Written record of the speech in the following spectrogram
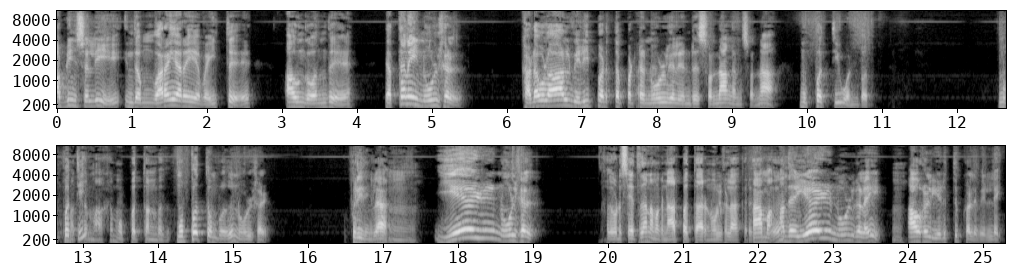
அப்படின்னு சொல்லி இந்த வரையறையை வைத்து அவங்க வந்து எத்தனை நூல்கள் கடவுளால் வெளிப்படுத்தப்பட்ட நூல்கள் என்று சொன்னாங்கன்னு சொன்னா முப்பத்தி ஒன்பது. முப்பத்தி? முப்பத்தொன்பது. முப்பத்தொன்பது நூல்கள். புரியுதுங்களா. ஏழு நூல்கள். அதோட சேர்த்துதான் நமக்கு நாற்பத்தாறு நூல்களாக ஆமா அந்த ஏழு நூல்களை. அவர்கள் எடுத்துக்கொள்ளவில்லை.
